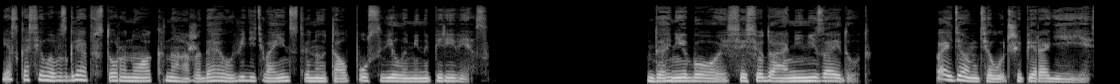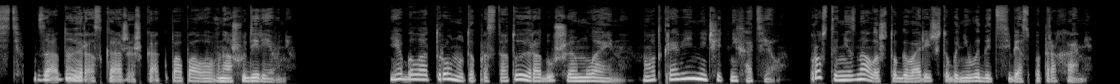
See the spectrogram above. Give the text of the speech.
Я скосила взгляд в сторону окна, ожидая увидеть воинственную толпу с вилами наперевес. «Да не бойся, сюда они не зайдут. Пойдемте лучше пироги есть. Заодно и расскажешь, как попала в нашу деревню». Я была тронута простотой и радушием Лайны, но откровенничать не хотела. Просто не знала, что говорить, чтобы не выдать себя с потрохами.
